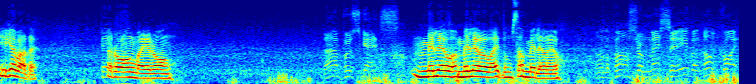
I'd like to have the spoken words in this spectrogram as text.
ये क्या बात है Pedri. रॉन्ग भाई रॉन्ग Now Busquets. मिले हो मिले हो भाई तुम सब मिले हुए हो Well, the pass from Messi, but not quite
